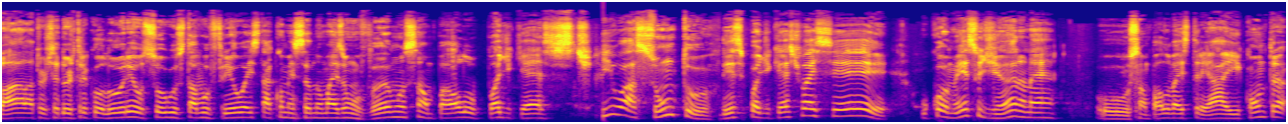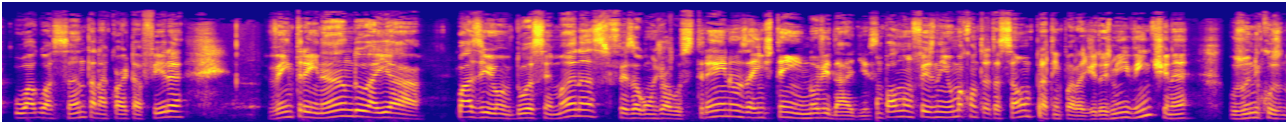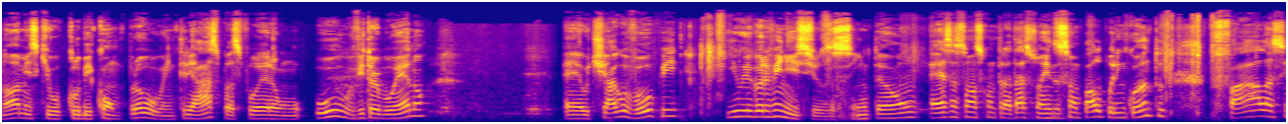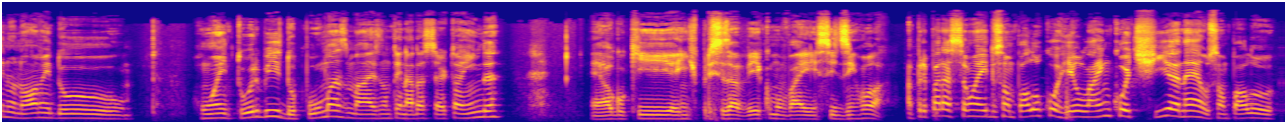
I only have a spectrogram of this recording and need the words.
Fala, torcedor tricolor, eu sou Gustavo Freua e está começando mais um Vamos São Paulo podcast. E o assunto desse podcast vai ser o começo de ano, né? O São Paulo vai estrear aí contra o Água Santa na quarta-feira. Vem treinando aí a quase duas semanas, fez alguns jogos treinos, a gente tem novidades. São Paulo não fez nenhuma contratação para a temporada de 2020, né? Os únicos nomes que o clube comprou, entre aspas, foram o Vitor Bueno, é, o Thiago Volpe e o Igor Vinícius. Então, essas são as contratações do São Paulo por enquanto. Fala-se no nome do Juan Turbi, do Pumas, mas não tem nada certo ainda. É algo que a gente precisa ver como vai se desenrolar. A preparação aí do São Paulo ocorreu lá em Cotia, né? O São Paulo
